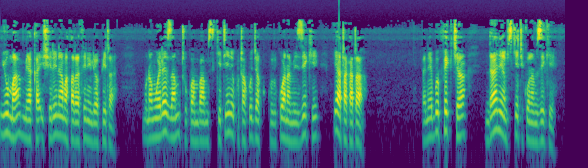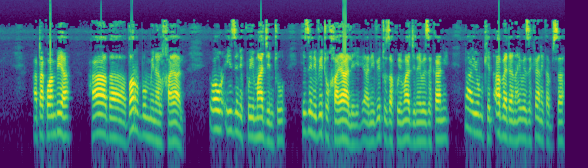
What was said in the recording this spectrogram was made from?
nyuma miaka ishirini ama 30 iliyopita unamueleza mtu kwamba msikitini kutakuja kulikuwa na miziki ya atakataa yani hebu picture ndani ya msikiti kuna mziki atakwambia hadha darbu min alkhayal hizi ni kuimagine tu hizi ni vitu khayali yani vitu za kuimagine haiwezekani la yumkin abadan haiwezekani kabisa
